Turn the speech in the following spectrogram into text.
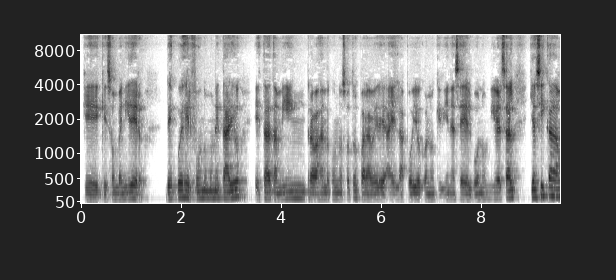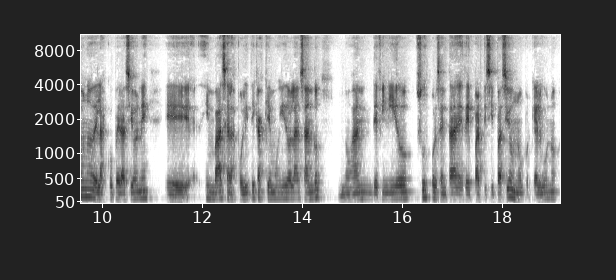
que, son venideros. Después el Fondo Monetario está también trabajando con nosotros para ver el apoyo con lo que viene a ser el bono universal y así cada una de las cooperaciones eh, en base a las políticas que hemos ido lanzando nos han definido sus porcentajes de participación, ¿no? Porque algunos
